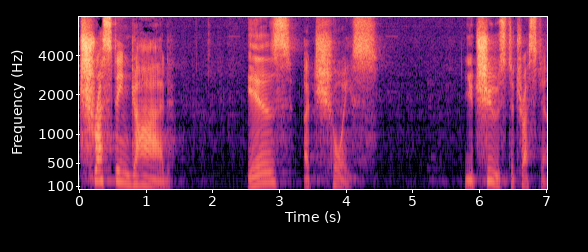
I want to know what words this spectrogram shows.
Trusting God is a choice. You choose to trust Him.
